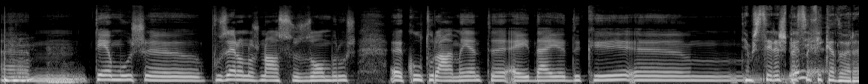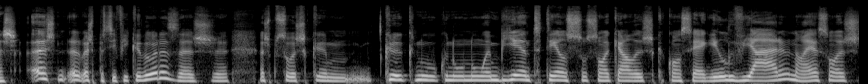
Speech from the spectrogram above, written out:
Hum, temos, eh, puseram nos nossos ombros eh, culturalmente a ideia de que hum, Temos de ser as pacificadoras. as, as pacificadoras, as, as pessoas que, que, que, no, que num, num ambiente tenso são aquelas que conseguem aliviar, não é? São as,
